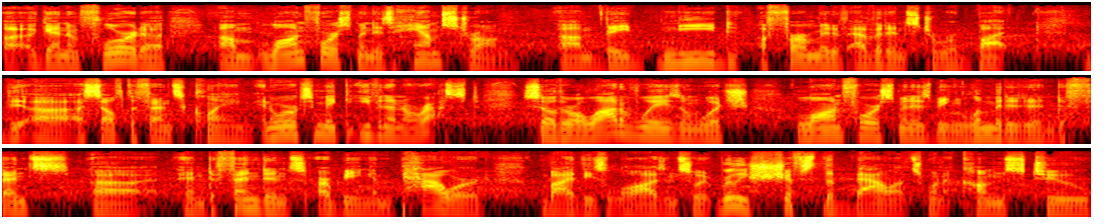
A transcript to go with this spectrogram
uh, again in Florida, um, law enforcement is hamstrung um, they need affirmative evidence to rebut the, uh, a self defense claim in order to make even an arrest. So there are a lot of ways in which law enforcement is being limited and defense uh, and defendants are being empowered by these laws. And so it really shifts the balance when it comes to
